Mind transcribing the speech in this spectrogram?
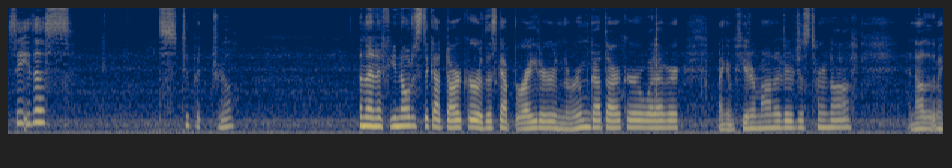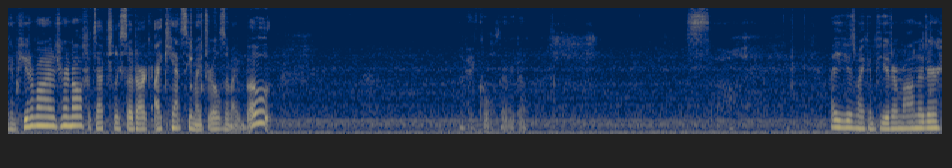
See this? Stupid drill. And then if you noticed it got darker or this got brighter and the room got darker or whatever, my computer monitor just turned off. And now that my computer monitor turned off, it's actually so dark I can't see my drills in my boat. Okay, cool. There we go. So, I use my computer monitor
